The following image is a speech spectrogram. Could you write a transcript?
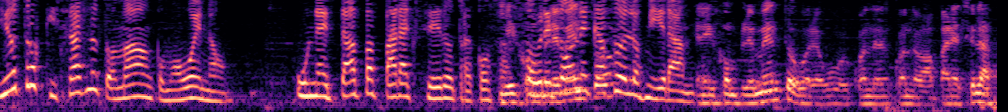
Y otros quizás lo tomaban como, bueno, una etapa para acceder a otra cosa, sobre todo en el caso de los En migrantes. el complemento, cuando, cuando, cuando apareció las,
